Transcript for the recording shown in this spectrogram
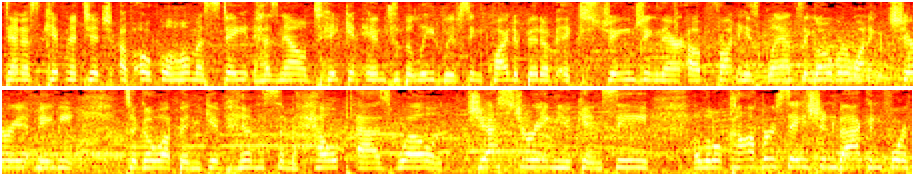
Denis Kipngetich of Oklahoma State has now taken into the lead. We've seen quite a bit of exchanging there up front. He's glancing over, wanting Cheruiyot maybe to go up and give him some help as well. Gesturing, you can see a little conversation back and forth.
